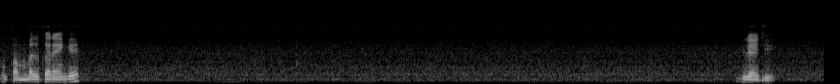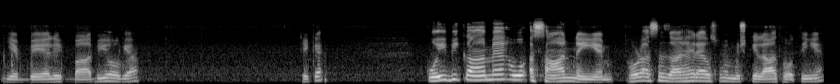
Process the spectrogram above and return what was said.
मुकम्मल करेंगे। ले जी, ये बेअलिफ बा भी हो गया, ठीक है? कोई भी काम है, वो आसान नहीं है, थोड़ा सा ज़ाहिर है उसमें मुश्किलात होती हैं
